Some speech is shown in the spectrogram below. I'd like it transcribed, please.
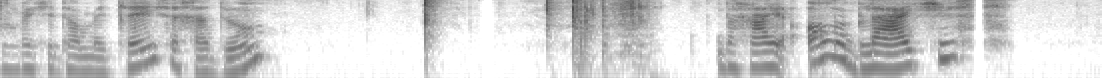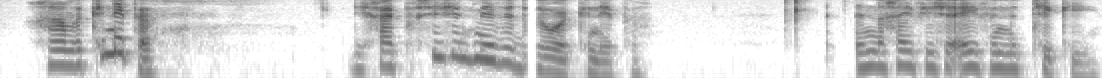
En wat je dan met deze gaat doen, dan ga je alle blaadjes gaan we knippen. Die ga je precies in het midden doorknippen. En dan geef je ze even een tikkie.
